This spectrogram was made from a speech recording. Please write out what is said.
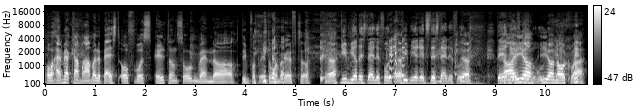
aber heimher kam auch mal ein Best-of, was Eltern sagen, wenn der Teamvertreter anruft, so. Ja, Gib mir das Telefon, gib mir jetzt das Telefon. ja. Der Nein, ihr, ihr noch qua.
